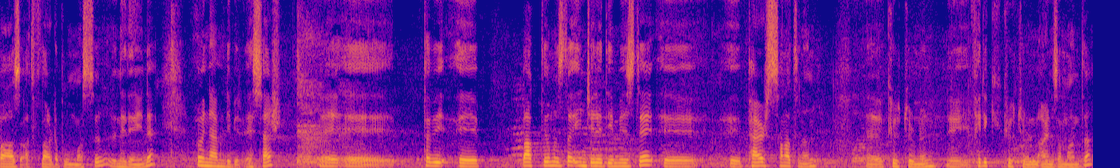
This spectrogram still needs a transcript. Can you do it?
bazı atıflarda bulunması nedeniyle önemli bir eser. Ve e, tabii e, baktığımızda, incelediğimizde e, e, Pers sanatının, e, kültürünün, e, Firik kültürünün aynı zamanda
